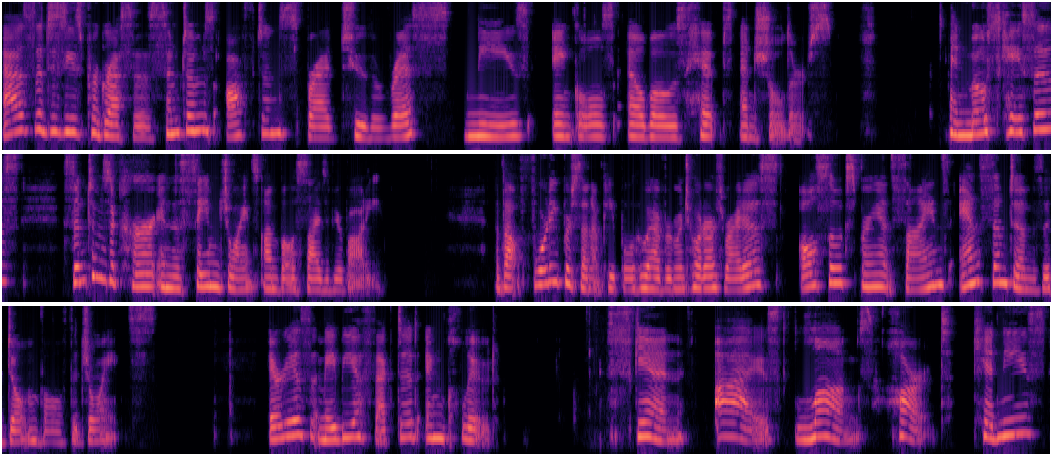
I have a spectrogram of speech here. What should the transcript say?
As the disease progresses, symptoms often spread to the wrists, knees, ankles, elbows, hips, and shoulders. In most cases, symptoms occur in the same joints on both sides of your body. About 40% of people who have rheumatoid arthritis also experience signs and symptoms that don't involve the joints. Areas that may be affected include skin, eyes, lungs, heart, kidneys,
